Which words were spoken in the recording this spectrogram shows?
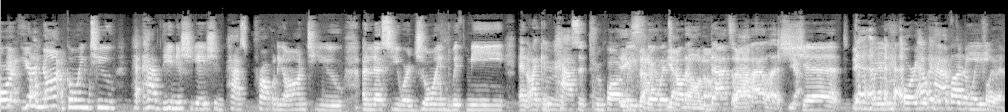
or, or you're not going to ha- have the initiation passed properly on to you unless you are joined with me and I can Mm. pass it through bodily Exactly. fluids Yeah, and all that. no, no. That's a pile of yeah. shit. Yeah. Or you was in the have to be fluid.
